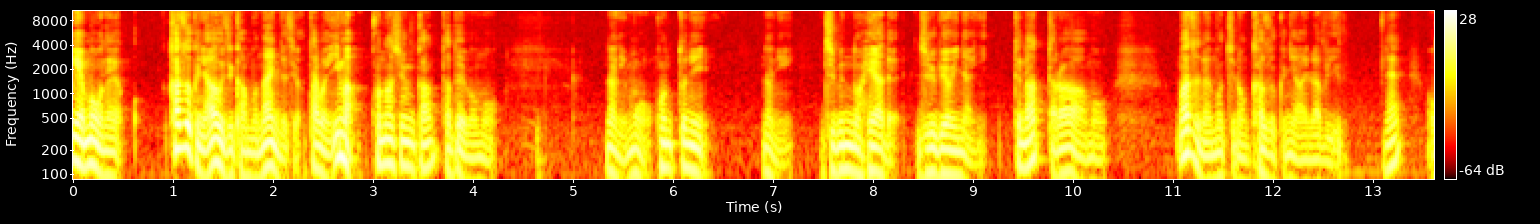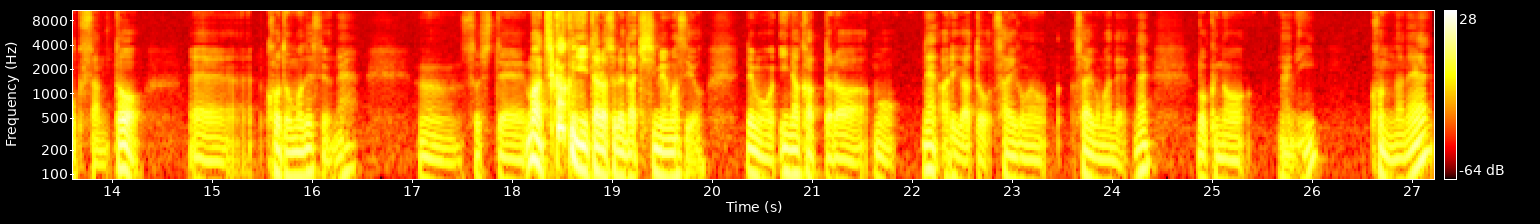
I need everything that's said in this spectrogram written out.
ー、いやもうね家族に会う時間もないんですよ。多分今この瞬間例えばもう何もう本当に何自分の部屋で10秒以内にってなったらもうまずねもちろん家族に「ILOVEYOU」ね奥さんと、えー、子供ですよね。うん、そしてまあ近くにいたらそれ抱きしめますよ。でもいなかったらもうねありがとう。最後の最後までね僕の何？こんなね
